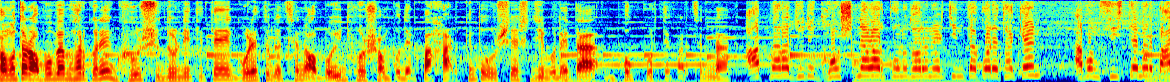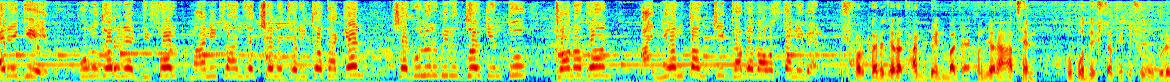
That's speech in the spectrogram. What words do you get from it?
ক্ষমতার অপব্যবহার করে ঘুষ দুর্নীতিতে গড়ে তুলেছেন অবৈধ সম্পদের পাহাড়। কিন্তু শেষ জীবনে তা ভোগ করতে পারছেন না। আপনারা যদি ঘুষ নেওয়ার কোনো ধরনের চিন্তা করে থাকেন এবং সিস্টেমের বাইরে গিয়ে কোনো ধরনের ডিফল্ট মানি ট্রানজ্যাকশনে জড়িত থাকেন সেগুলোর বিরুদ্ধেও কিন্তু জনগণ নিয়মতান্ত্রিকভাবে ব্যবস্থা নেবেন। সরকারে যারা থাকবেন বা এখন যারা আছেন উপদেষ্টা থেকে শুরু করে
